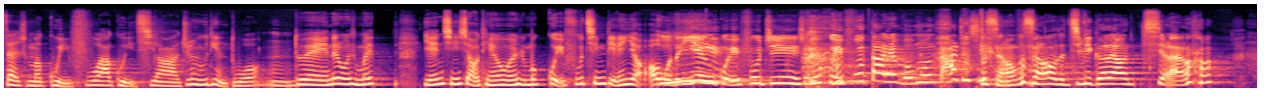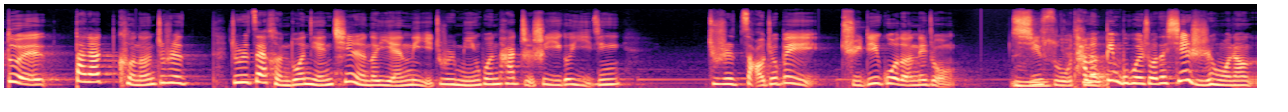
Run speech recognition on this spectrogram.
在什么鬼夫啊、鬼妻啊，这种有点多。嗯，对，那种什么言情小甜文，什么鬼夫轻点咬，我的艳鬼夫君，什么鬼夫大人萌萌哒这些。不行了，不行了，我的鸡皮疙瘩要起来了。对，大家可能就是。就是在很多年轻人的眼里，就是冥婚它只是一个已经，就是早就被取缔过的那种习俗，他们并不会说在现实生活中，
